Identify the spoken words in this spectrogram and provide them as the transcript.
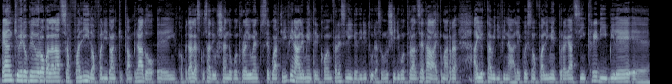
È anche vero che in Europa la Lazio ha fallito, ha fallito anche il campionato, eh, in Coppa Italia, scusate, uscendo contro la Juventus ai quarti di finale, mentre in Conference League addirittura sono usciti contro la Z Alkmaar agli ottavi di finale. Questo è un fallimento, ragazzi, incredibile, eh,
